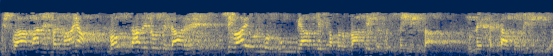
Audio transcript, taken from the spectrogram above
جس کو آقا نے فرمایا بہت سارے روزے دار ہیں، سوائے ان کو دھوپ پیاس کے فخر باقی سے کچھ نہیں ملتا۔ تم نے کھٹا تو نہیں کیا،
